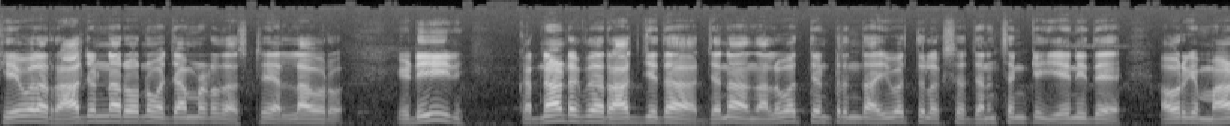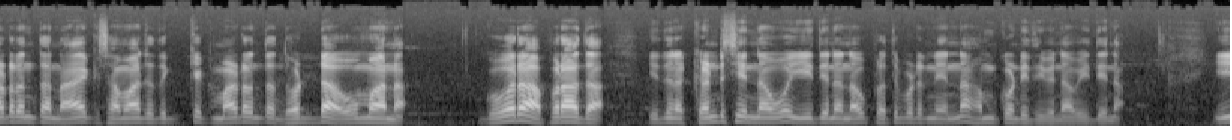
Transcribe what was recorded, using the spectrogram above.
ಕೇವಲ ರಾಜಣ್ಣರವ್ರನ್ನ ವಜಾ ಮಾಡೋದು ಅಷ್ಟೇ ಅಲ್ಲ ಅವರು. ಇಡೀ ಕರ್ನಾಟಕದ ರಾಜ್ಯದ ಜನ ನಲವತ್ತೆಂಟರಿಂದ ಐವತ್ತು ಲಕ್ಷ ಜನಸಂಖ್ಯೆ ಏನಿದೆ, ಅವರಿಗೆ ಮಾಡಿರೋಂಥ ನಾಯಕ ಸಮಾಜಕ್ಕೆ ಮಾಡಿರೋಂಥ ದೊಡ್ಡ ಅವಮಾನ, ಘೋರ ಅಪರಾಧ ಇದನ್ನು ಖಂಡಿಸಿ ನಾವು ಈ ದಿನ ನಾವು ಪ್ರತಿಭಟನೆಯನ್ನು ಹಮ್ಮಿಕೊಂಡಿದ್ದೀವಿ ನಾವು ಈ ದಿನ. ಈ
